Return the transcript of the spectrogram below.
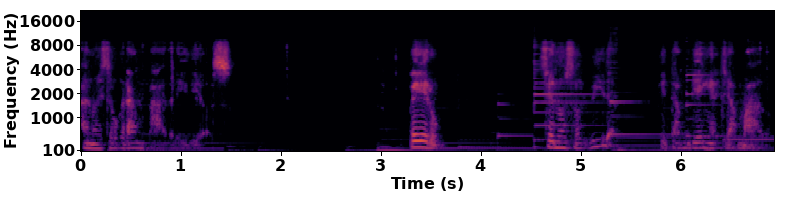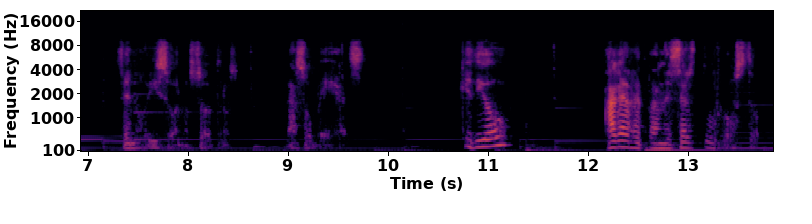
a nuestro gran Padre y Dios. Pero se nos olvida que también el llamado se nos hizo a nosotros, las ovejas. Que Dios haga resplandecer tu rostro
